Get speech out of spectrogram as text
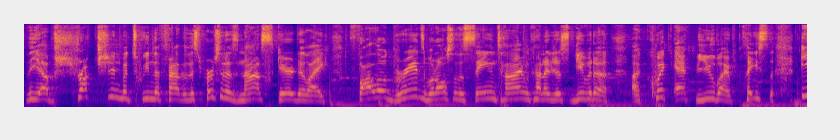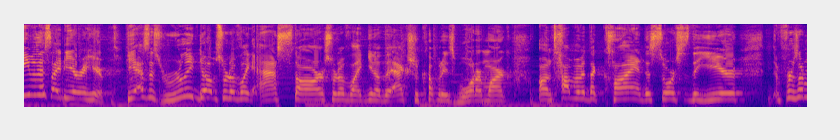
the obstruction between the fact that this person is not scared to like follow grids, but also at the same time kind of just give it a a quick fu by place. Even this idea right here, he has this really dope sort of like Astar, sort of like you know the actual company's watermark on top of it, the client, the source of the year. For some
